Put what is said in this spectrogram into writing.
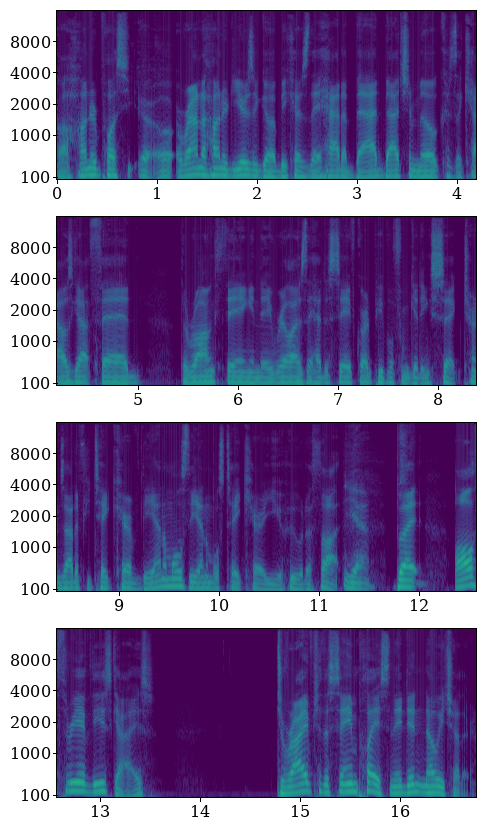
a hundred plus uh, around a hundred years ago because they had a bad batch of milk because the cows got fed the wrong thing and they realized they had to safeguard people from getting sick. Turns out if you take care of the animals, the animals take care of you. Who would have thought? Yeah. But all three of these guys derived to the same place and they didn't know each other.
